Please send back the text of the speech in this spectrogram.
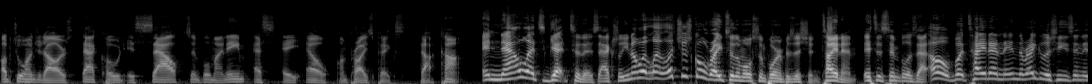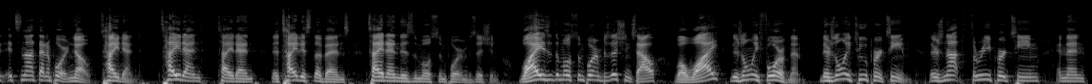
up to $100. That code is SAL, simple, my name, S A L, on prizepicks.com. And now let's get to this. Actually, you know what? Let, us just go right to the most important position tight end. It's as simple as that. Oh, but tight end in the regular season, it, it's not that important. No, tight end. Tight end, tight end, the tightest of ends. Tight end is the most important position. Why is it the most important position, Sal? Well, why? There's only four of them. There's only two per team. There's not three per team and then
